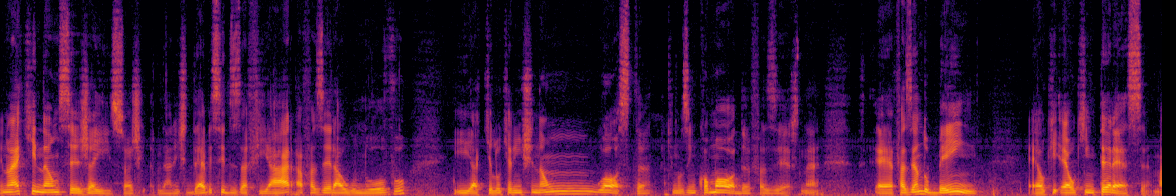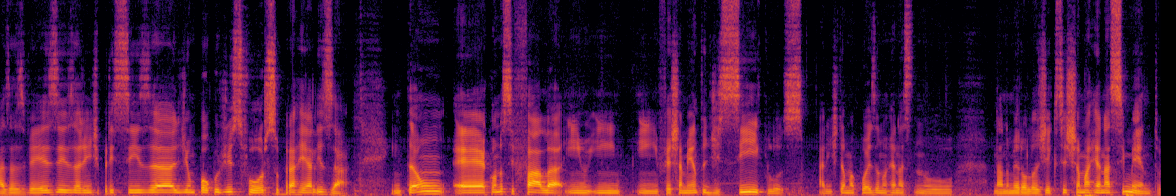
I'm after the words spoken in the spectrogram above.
E não é que não seja isso. A gente deve se desafiar a fazer algo novo e aquilo que a gente não gosta, que nos incomoda fazer, né? É, fazendo bem é o que é o que interessa, mas às vezes a gente precisa de um pouco de esforço para realizar. Então, é, quando se fala em, em, em, fechamento de ciclos, a gente tem uma coisa no, no, na numerologia que se chama renascimento.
